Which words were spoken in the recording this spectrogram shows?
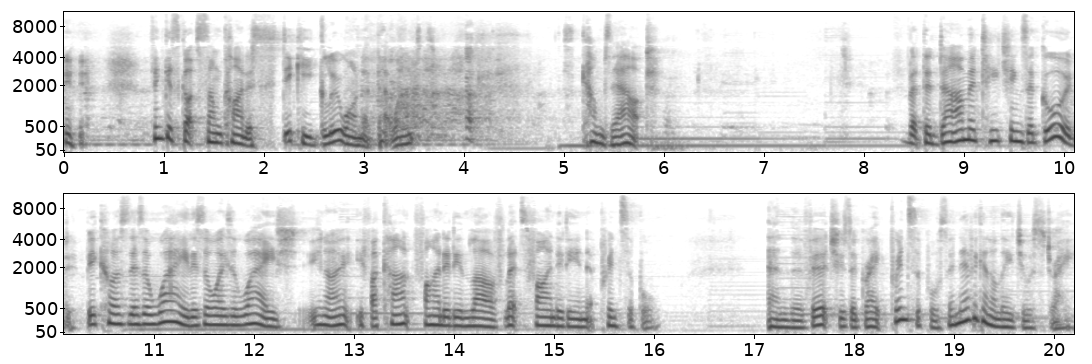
I think it's got some kind of sticky glue on it, that one. It comes out. But the Dharma teachings are good because there's a way, there's always a way. You know, if I can't find it in love, let's find it in a principle. And the virtues are great principles, they're never going to lead you astray.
